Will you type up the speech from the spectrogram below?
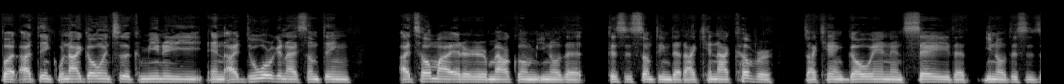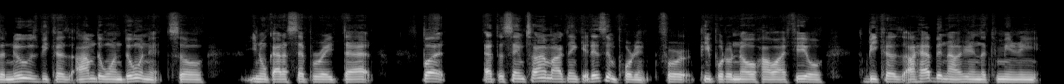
But I think when I go into the community and I do organize something, I tell my editor, Malcolm, you know, that this is something that I cannot cover. I can't go in and say that, you know, this is the news because I'm the one doing it. So, you know, got to separate that. But at the same time, I think it is important for people to know how I feel because I have been out here in the community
